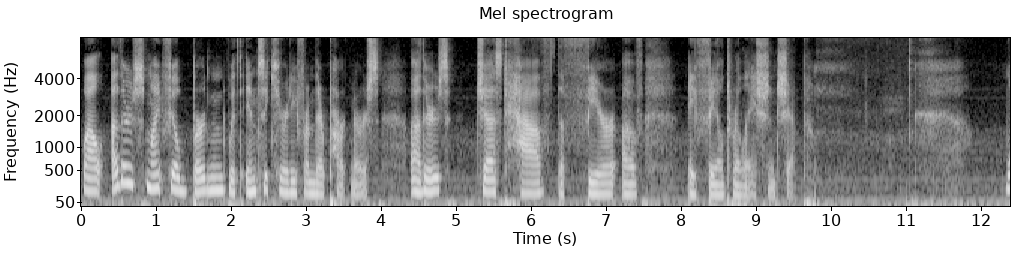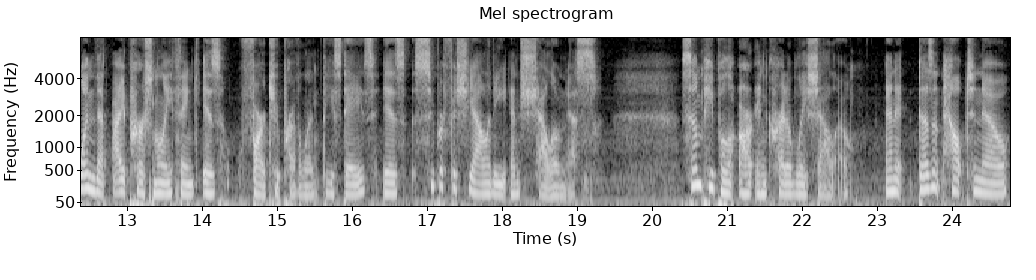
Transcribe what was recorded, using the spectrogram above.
While others might feel burdened with insecurity from their partners, others just have the fear of a failed relationship. One that I personally think is far too prevalent these days is superficiality and shallowness. Some people are incredibly shallow, and it doesn't help to know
